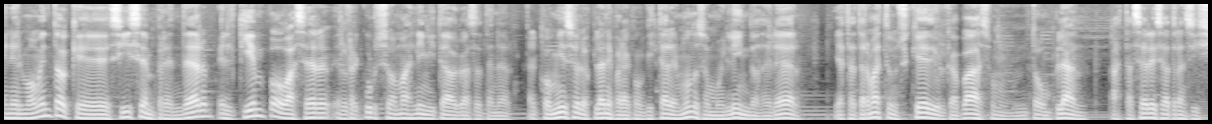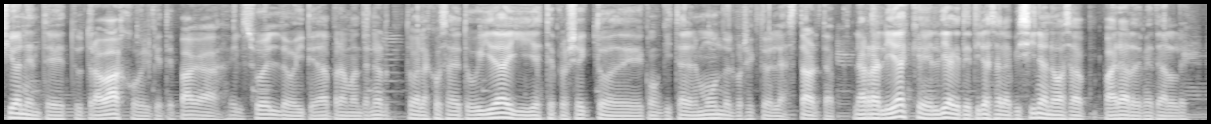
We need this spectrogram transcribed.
En el momento que decís emprender, el tiempo va a ser el recurso más limitado que vas a tener. Al comienzo los planes para conquistar el mundo son muy lindos de leer, y hasta te armaste un schedule capaz, un, todo un plan hasta hacer esa transición entre tu trabajo, el que te paga el sueldo y te da para mantener todas las cosas de tu vida, y este proyecto de conquistar el mundo, el proyecto de la startup. La realidad es que el día que te tiras a la piscina no vas a parar de meterle.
